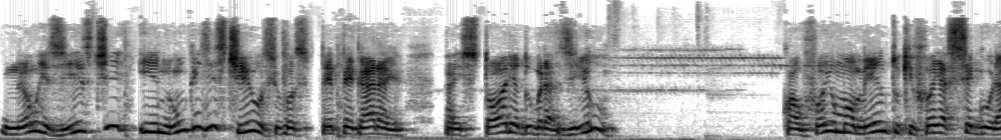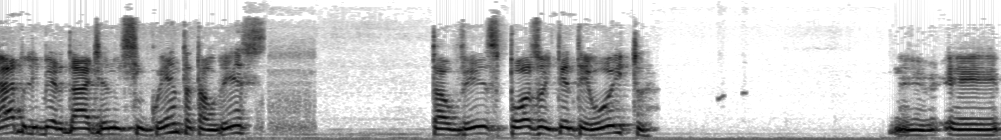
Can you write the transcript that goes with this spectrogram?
Não existe e nunca existiu. Se você pegar a, a história do Brasil, qual foi o momento que foi assegurado liberdade? Anos 50, talvez? Talvez pós 88? É, é,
